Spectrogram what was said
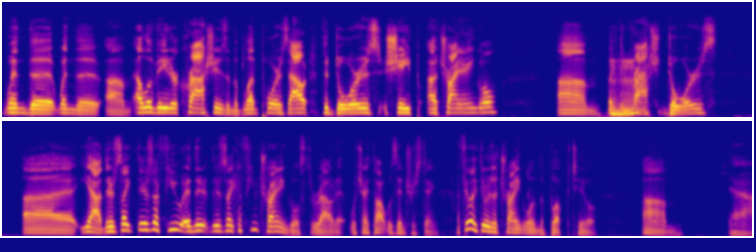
when the when the um, elevator crashes and the blood pours out, the doors shape a triangle, um, like the Mhm. crash doors. Uh, yeah, there's like there's a few and there, there's like a few triangles throughout it, which I thought was interesting. I feel like there was a triangle in the book too. Um, yeah,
